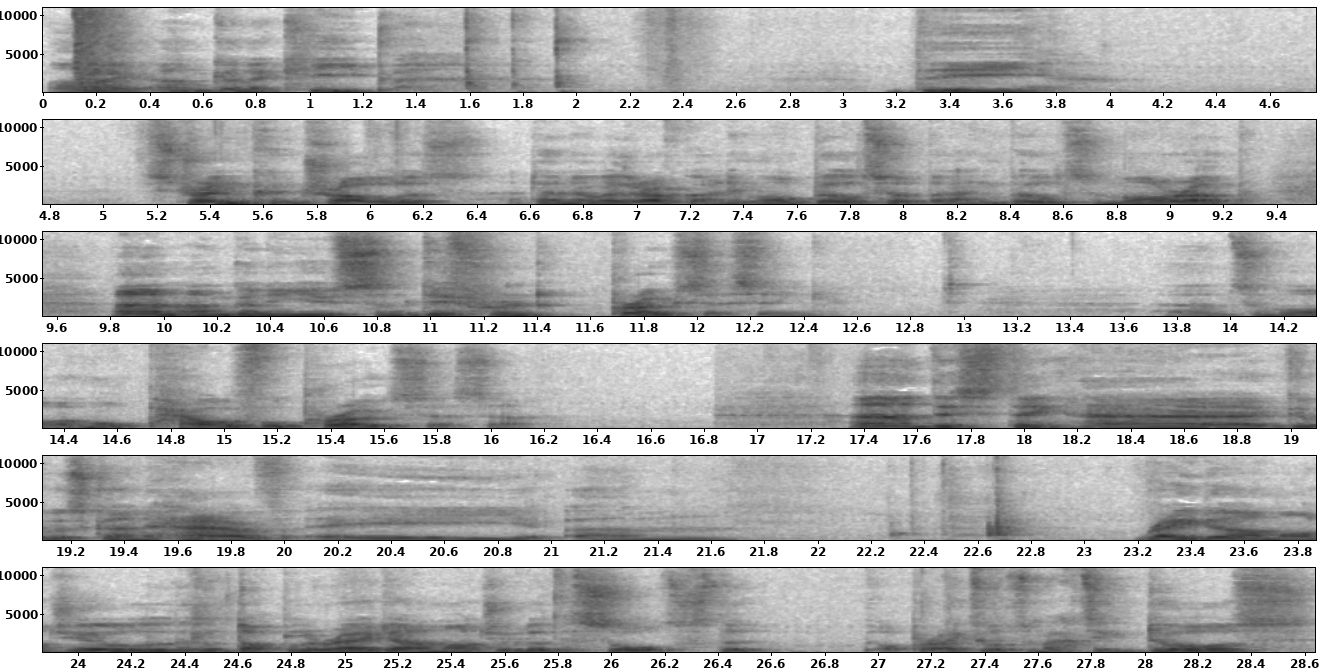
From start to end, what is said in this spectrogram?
I am going to keep the string controllers. I don't know whether I've got any more built up but I can build some more up. And I'm going to use some different processing. Um, some more, a more powerful processor. And this thing had, was going to have a um, radar module, a little Doppler radar module of the sorts that operate automatic doors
